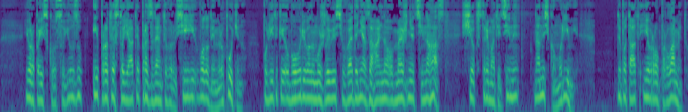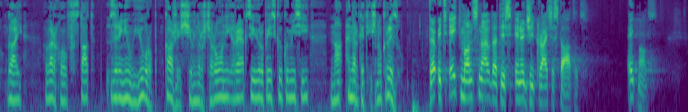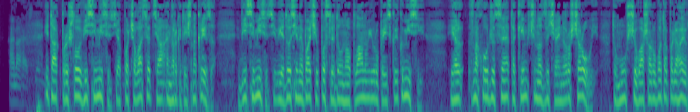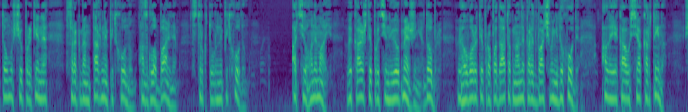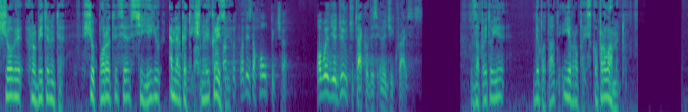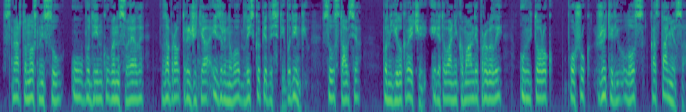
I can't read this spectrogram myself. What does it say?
Європейського союзу і протистояти президентові Росії Володимиру Путіну. Політики обговорювали можливість введення загального обмеження цін на газ, щоб стримати ціни на низькому рівні. Депутат Європарламенту Гай Верховстат з Renew Europe каже, що він розчарований реакцією Європейської комісії на енергетичну кризу. So it's eight months now that this energy crisis started. Eight months. І так пройшло вісім місяців, як почалася ця енергетична криза. Вісім місяців я досі не бачив послідовного плану Європейської комісії. Я знаходжу це таким, що надзвичайно розчаровує, тому що ваша робота полягає в тому, щоб прийти не з фрагментарним підходом, а з глобальним структурним підходом. А цього немає. Ви кажете про цінові обмеження. Добре, ви говорите про податок на непередбачувані доходи. Але яка уся картина? Що ви робитимете, щоб поратися з цією енергетичною кризою? Запитує депутат Європейського парламенту. Смертоносний сув у будинку Венесуели забрав три життя і зруйнував близько 50 будинків. Сув стався понеділок вечір, і рятувальні команди провели у вівторок пошук жителів Лос Кастаньоса.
